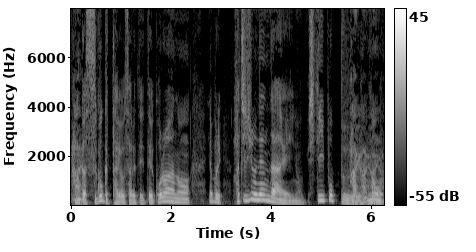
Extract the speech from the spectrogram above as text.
がすごく多用されていて、これはあのやっぱり80年代のシティ・ポップの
